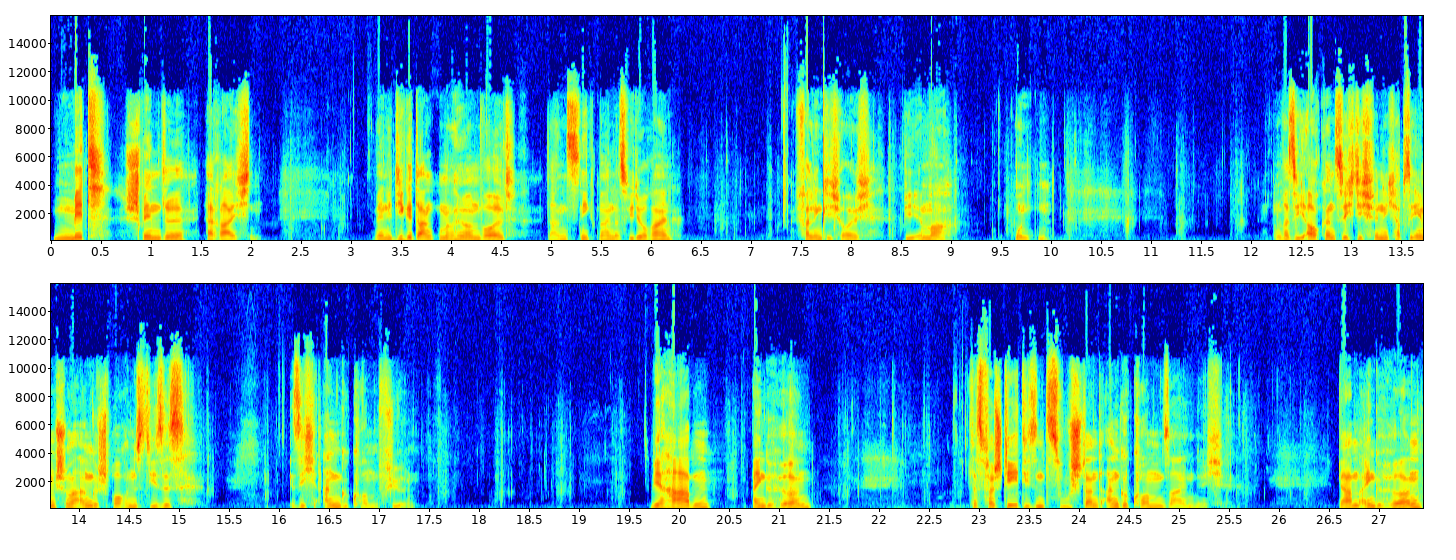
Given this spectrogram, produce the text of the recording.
mit Schwindel erreichen. Wenn ihr die Gedanken mal hören wollt, dann sneakt mal in das Video rein. Verlinke ich euch wie immer unten. Und was ich auch ganz wichtig finde, ich habe es eben schon mal angesprochen, ist dieses sich angekommen fühlen. Wir haben ein Gehirn, das versteht diesen Zustand angekommen sein nicht. Wir haben ein Gehirn,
